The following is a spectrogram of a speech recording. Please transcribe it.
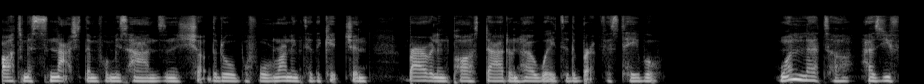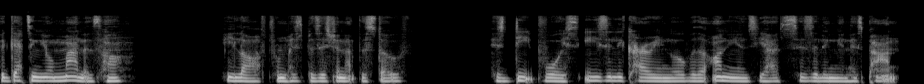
Artemis snatched them from his hands and shut the door before running to the kitchen, barreling past Dad on her way to the breakfast table. One letter has you forgetting your manners, huh? He laughed from his position at the stove, his deep voice easily carrying over the onions he had sizzling in his pan.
